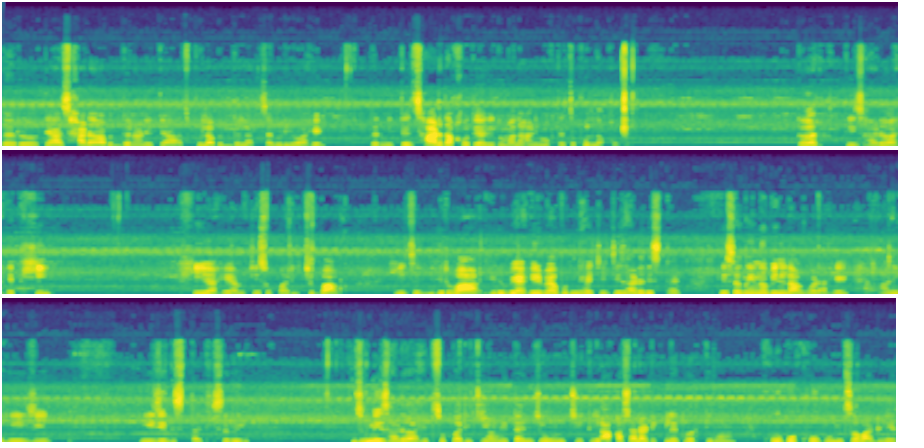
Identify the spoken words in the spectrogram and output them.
तर त्या झाडाबद्दल आणि त्या फुलाबद्दल आजचा व्हिडिओ आहे. तर मी ते झाड दाखवते आधी तुम्हाला आणि मग त्याचं फूल दाखवते. तर ती झाडं आहेत ही. ही आहे आमची सुपारीची बाग. ही जी हिरवा हिरव्या हिरव्या बुंध्याची जी झाडं दिसत आहेत ही सगळी नवीन लागवड आहे. आणि ही जी ही जी दिसत आहेत ही सगळी जुनी झाडं आहेत सुपारीची आणि त्यांची उंची ती आकाशाला टेकलेत वरती म्हणून. खूप खूप उंच वाढलेत.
